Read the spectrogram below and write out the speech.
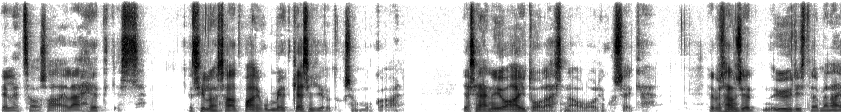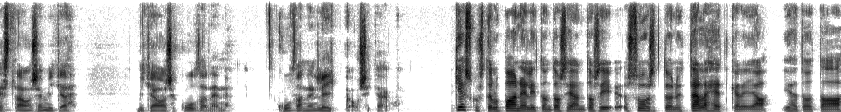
ellet sä osaa elää hetkessä. Ja silloin sä oot vaan niin kuin käsikirjoituksen mukaan. Ja sehän ei ole aitoa läsnäoloa niin kuin sekään. Ja mä sanoisin, että yhdistelmä näistä on se, mikä, mikä on se kultainen, kultainen leikkaus ikään kuin. Keskustelupaneelit on tosiaan tosi suosittuja nyt tällä hetkellä ja, ja tota,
